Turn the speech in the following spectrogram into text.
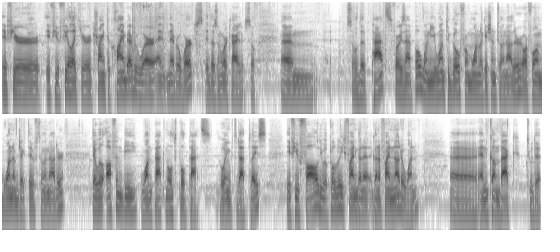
if, you're, if you feel like you're trying to climb everywhere and it never works, it doesn't work either. So um, so the paths, for example, when you want to go from one location to another or from one objective to another, there will often be one path, multiple paths going to that place. If you fall, you will probably find gonna, gonna find another one uh, and come back to the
